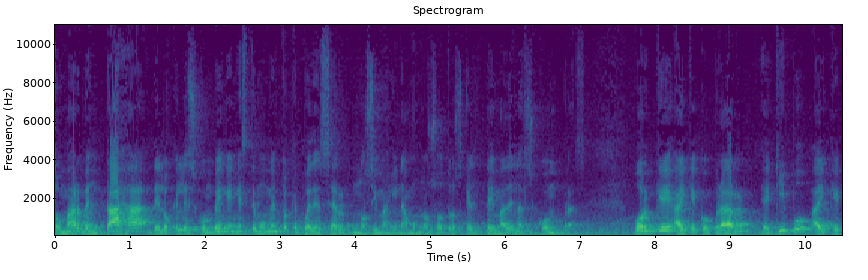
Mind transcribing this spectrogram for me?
tomar ventaja de lo que les convenga en este momento, que pueden ser, nos imaginamos nosotros, que el tema de las compras porque hay que comprar equipo, hay que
